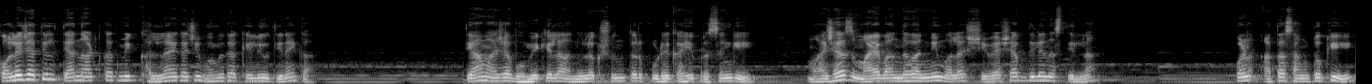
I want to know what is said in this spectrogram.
कॉलेजातील त्या नाटकात मी खलनायकाची भूमिका केली होती नाही का? त्या माझ्या भूमिकेला अनुलक्षून तर पुढे काही प्रसंगी माझ्याच मायबांधवांनी मला शिव्याशाप दिले नसतील ना? पण आता सांगतो की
